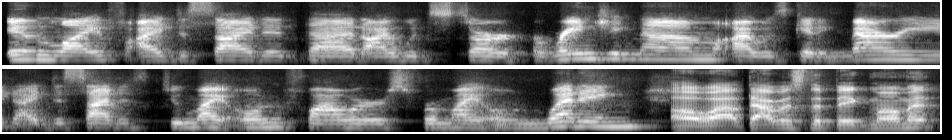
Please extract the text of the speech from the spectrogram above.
in life, I decided that I would start arranging them. I was getting married. I decided to do my own flowers for my own wedding. Oh, wow. That was the big moment?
